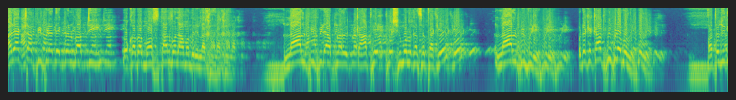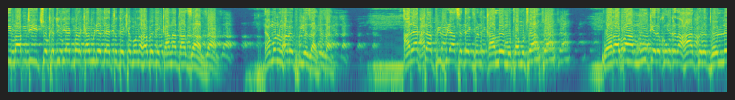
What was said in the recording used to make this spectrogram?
আর একটা পিঁপড়া দেখবেন বাবজি ওকে আবার মস্তান বলে আমাদের এলাকা লাল পিঁপড়ে আপনার ওই কাঠে শিমল গাছে থাকে লাল পিঁপড়ে ওটাকে কাঠ পিঁপড়ে বলে। অত যদি বাবজি চোখে যদি একবার কামড়িয়ে দেয়, তো দেখে মনে হবে যে কানা দাজাল এমন ভাবে ফুলে যায়। আর একটা পিঁপড়ে আছে, দেখবেন কালো মোটা মোটা। ওরা বা মুখ এরকম করে হা করে ধরলে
